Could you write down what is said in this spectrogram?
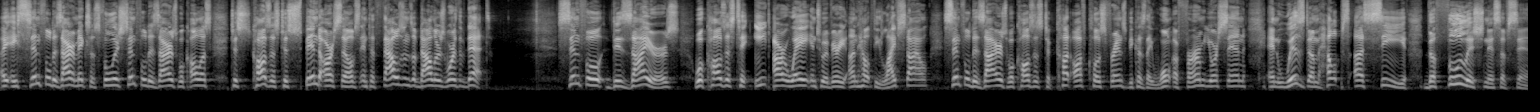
A, a, sinful desire makes us foolish. Sinful desires will call us to cause us to spend ourselves into thousands of dollars worth of debt. Sinful desires will cause us to eat our way into a very unhealthy lifestyle. Sinful desires will cause us to cut off close friends because they won't affirm your sin. And wisdom helps us see the foolishness of sin.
